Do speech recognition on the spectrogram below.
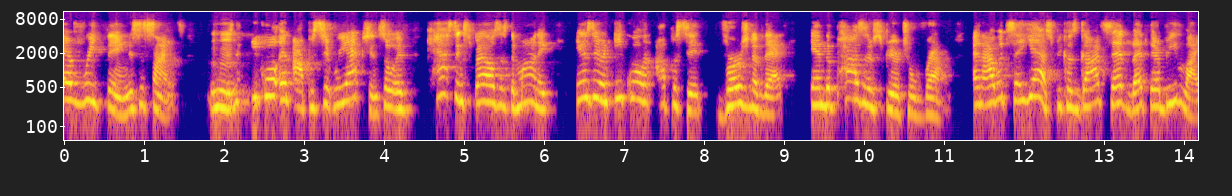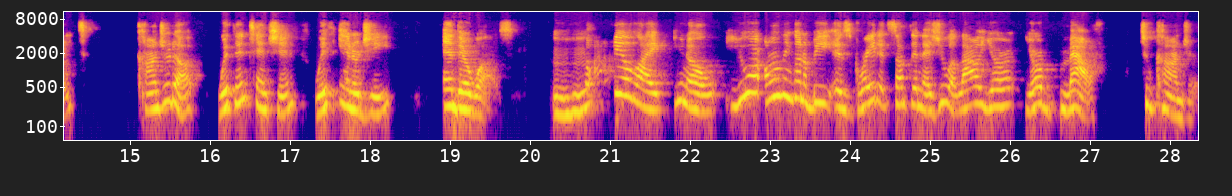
everything. This is science. Mm-hmm. There's an equal and opposite reaction. So if casting spells is demonic, is there an equal and opposite version of that in the positive spiritual realm? And I would say yes, because God said, let there be light, conjured up with intention, with energy, and there was. Mm-hmm. So I feel like, you know, you are only going to be as great at something as you allow your your mouth to conjure.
